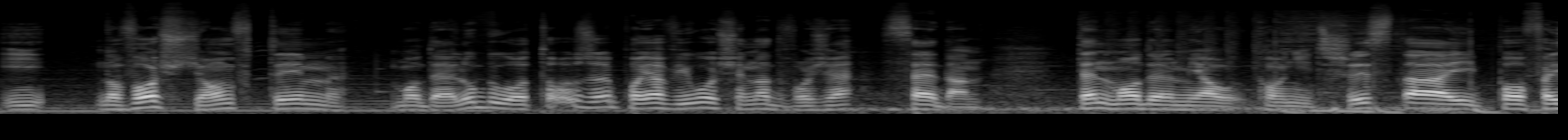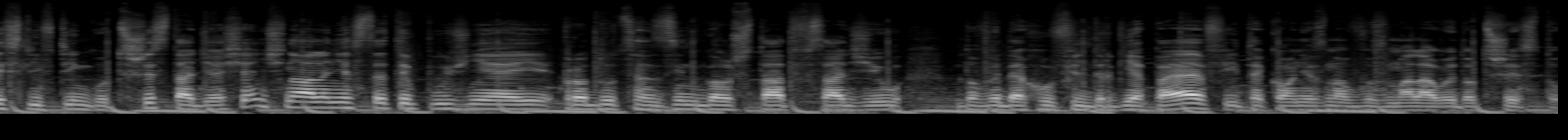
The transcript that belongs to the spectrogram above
i nowością w tym modelu było to, że pojawiło się nadwozie sedan. Ten model miał koni 300 i po faceliftingu 310, no ale niestety później producent z Ingolstadt wsadził do wydechu filtr GPF i te konie znowu zmalały do 300.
